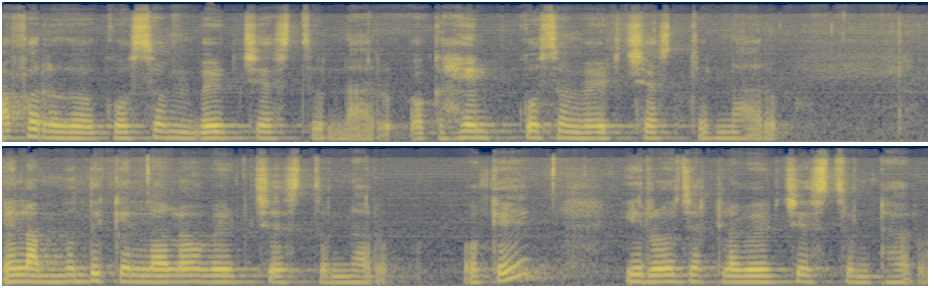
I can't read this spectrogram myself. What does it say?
ఆఫర్ కోసం వెయిట్ చేస్తున్నారు ఒక హెల్ప్ కోసం వెయిట్ చేస్తున్నారు. ఎలా ముందుకెళ్ళాలో వెయిట్ చేస్తున్నారు ఓకే? ఈరోజు అట్లా వెయిట్ చేస్తుంటారు.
